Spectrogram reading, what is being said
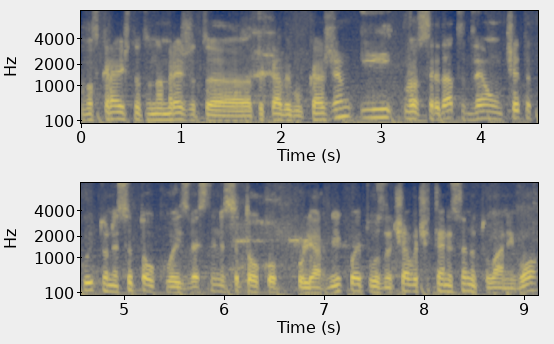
в краищата на мрежата, така да го кажем, и в средата две момчета, които не са толкова известни, не са толкова популярни, което означава, че те не са на това ниво.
